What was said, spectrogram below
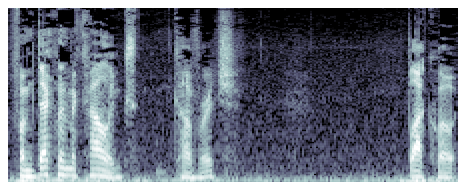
From Declan McCullagh's coverage, block quote,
